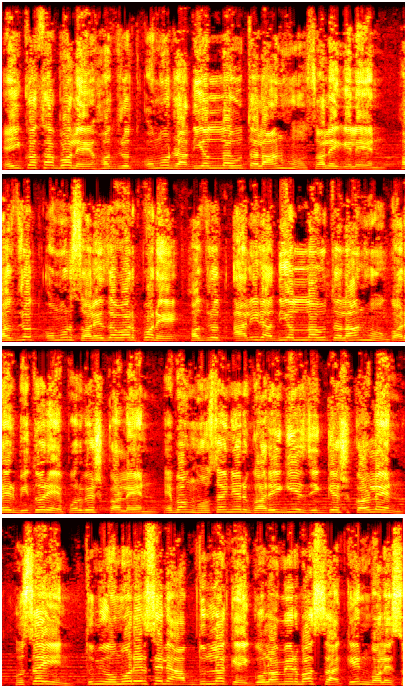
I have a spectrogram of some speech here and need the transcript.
এই কথা বলে হজরত ওমর রাদিয়াল্লাহু তাআলা আনহু চলে গেলেন। হজরত ওমর চলে যাওয়ার পরে হজরত আলী রাদিয়াল্লাহু তাআলা আনহু ঘরের ভিতরে প্রবেশ করলেন এবং হুসাইনের ঘরে গিয়ে জিজ্ঞেস করলেন, হুসাইন, তুমি ওমরের ছেলে আবদুল্লাহকে গোলামের বাচ্চা কেন বলেছ?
